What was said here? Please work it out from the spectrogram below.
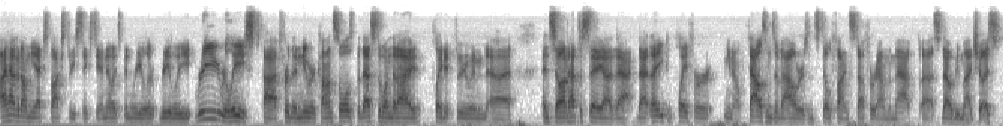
I have it on the Xbox 360. I know it's been re- re- re-released uh, for the newer consoles, but that's the one that I played it through, and uh, and so I'd have to say uh, that that that you could play for you know thousands of hours and still find stuff around the map. so that would be my choice.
